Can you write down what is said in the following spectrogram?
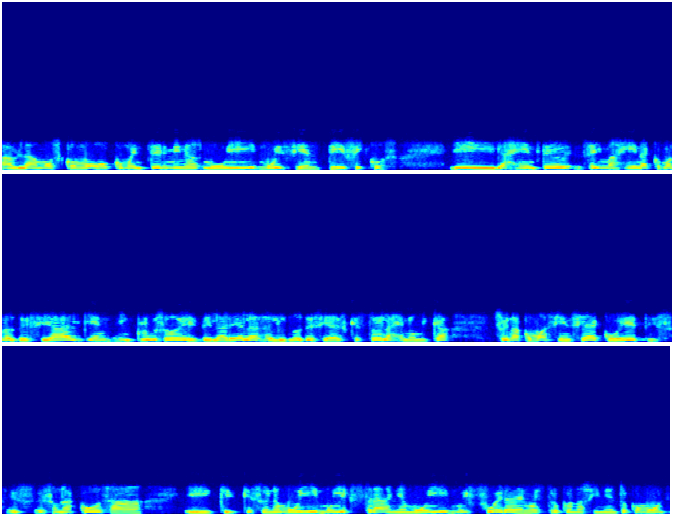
hablamos como, como en términos muy, muy científicos, y la gente se imagina, como nos decía alguien, incluso del área de la salud nos decía, es que esto de la genómica suena como a ciencia de cohetes, es, es una cosa eh, que, que suena muy, muy extraña, muy, muy fuera de nuestro conocimiento común,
